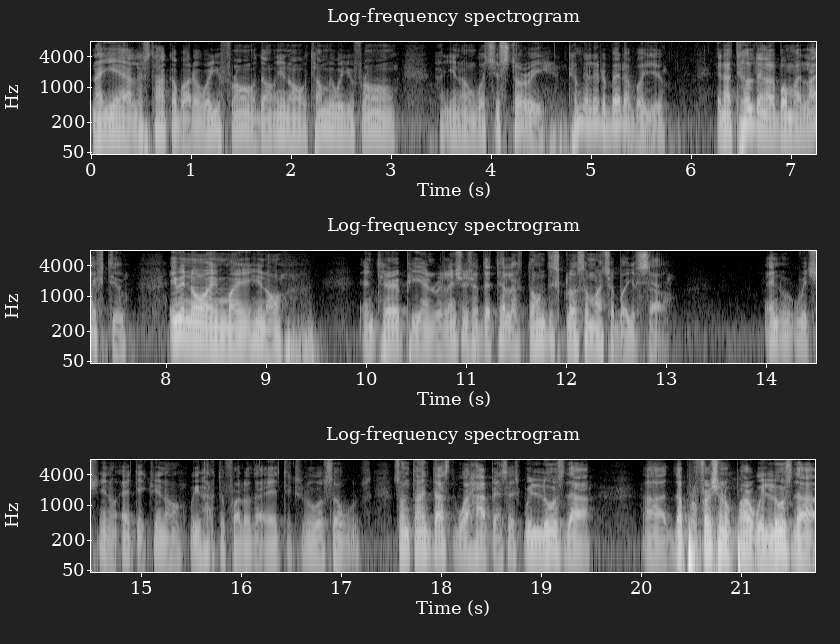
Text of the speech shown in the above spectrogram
now, yeah, let's talk about it. Where you from? Don't you know? Tell me where you're from. You know, what's your story? Tell me a little bit about you. And I tell them about my life too. Even though in my, you know, in therapy and relationship, they tell us don't disclose so much about yourself and which you know ethics you know we have to follow the ethics rules so sometimes that's what happens is we lose the uh, the professional part we lose the,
